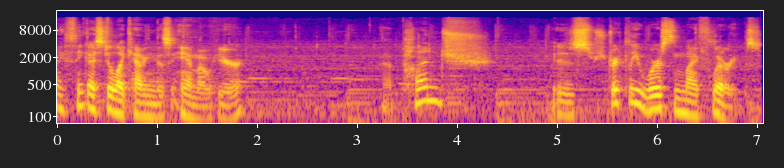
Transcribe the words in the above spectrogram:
I think I still like having this ammo here. Uh, punch is strictly worse than my flurries.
